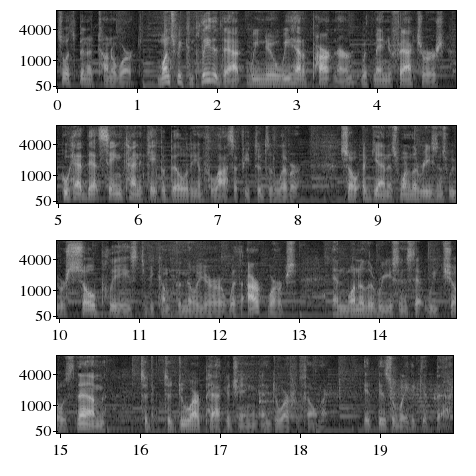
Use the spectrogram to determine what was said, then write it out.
So it's been a ton of work. Once we completed that, we knew we had a partner with manufacturers who had that same kind of capability and philosophy to deliver. So again, it's one of the reasons we were so pleased to become familiar with ArcWorks and one of the reasons that we chose them to, to do our packaging and do our fulfillment. It is a way to get back.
